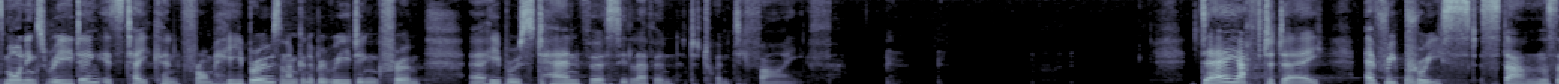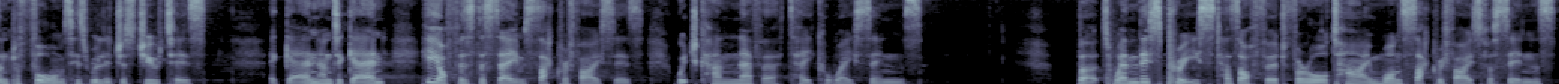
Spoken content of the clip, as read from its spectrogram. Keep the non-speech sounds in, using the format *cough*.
This morning's reading is taken from Hebrews, and I'm going to be reading from uh, Hebrews 10, verse 11 to 25. Day after day, every priest stands and performs his religious duties. Again and again, he offers the same sacrifices, which can never take away sins. But when this priest has offered for all time one sacrifice for sins,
